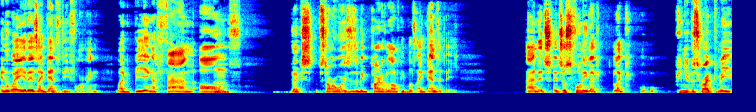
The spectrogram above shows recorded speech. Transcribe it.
in a way, it is identity forming. Like being a fan of like Star Wars is a big part of a lot of people's identity, and it's it's just funny. Like like, can you describe to me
